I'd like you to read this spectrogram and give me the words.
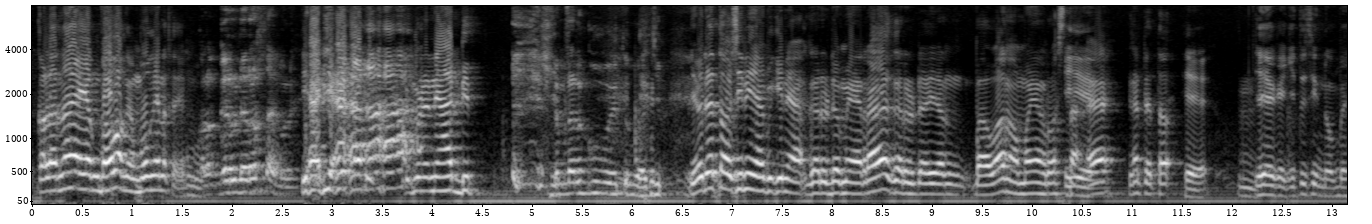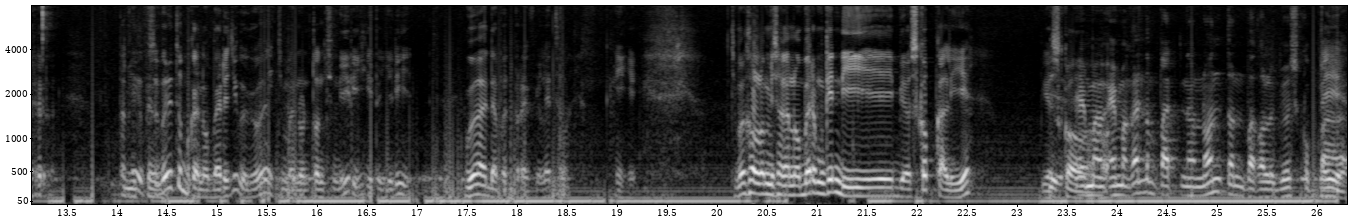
kalau nggak yang bawang, yang bawang enak ya. Yang bawang. Kalau Garuda Rosta boleh. Ya, ya. Kemudiannya Adit. Beneran gue itu wajib. Ya udah tau sini ya bikin ya Garuda merah, Garuda yang bawang sama yang rosta. Iya. Eh, ingat ya toh? Ya, ya kayak gitu sih nobar. Tapi Gitu. sebenarnya itu bukan nobar juga, gue cuma nonton sendiri gitu. Jadi gue dapat privilege lah. Cuma kalau misalkan nobar mungkin di bioskop kali ya. Bioskop. Emang emang kan tempat nonton pak kalau bioskop pak. Iya.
